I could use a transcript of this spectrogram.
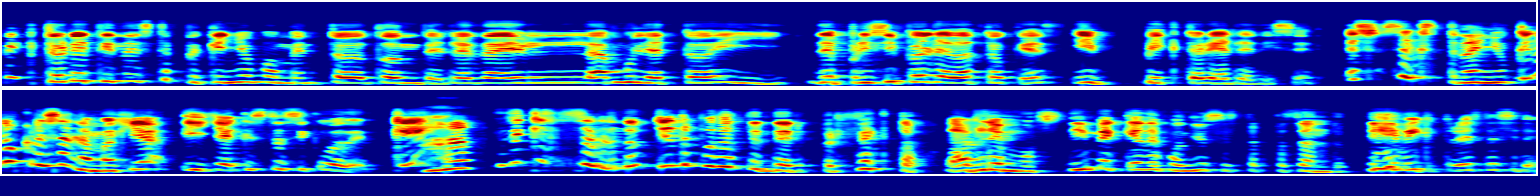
Victoria tiene este pequeño momento donde le da el amuleto y de principio le da toques y Victoria le dice, eso es extraño, ¿qué no crees en la magia? Y ya que está así como de, ¿qué? ¿De qué estás hablando? Ya te puedo entender, perfecto, hablemos, dime qué demonios está pasando. Y Victoria está así de,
